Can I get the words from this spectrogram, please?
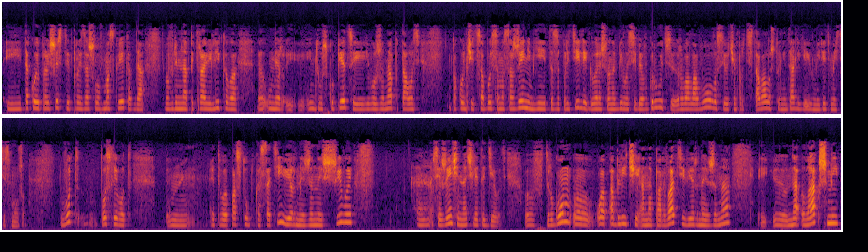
И такое происшествие произошло в Москве, когда во времена Петра Великого э, умер индус-купец, и его жена пыталась покончить с собой самосожжением, ей это запретили, и говорят, что она била себя в грудь, рвала волосы и очень протестовала, что не дали ей умереть вместе с мужем. Вот после вот этого поступка Сати, верной жены Шивы, э, все женщины начали это делать. В другом э, обличии она Парвати, верная жена, э, Лакшми,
